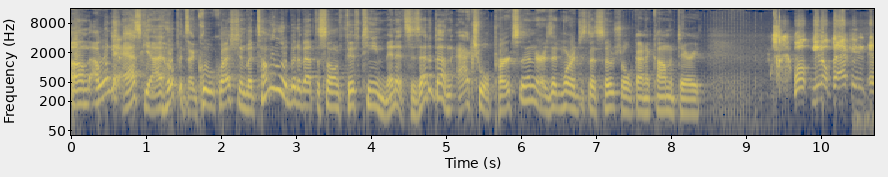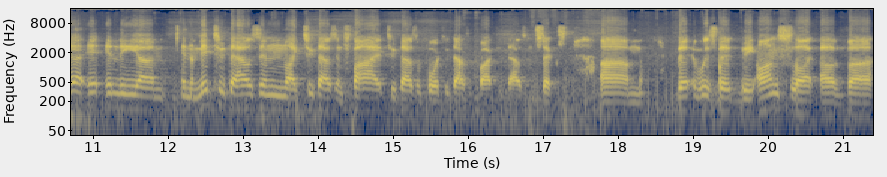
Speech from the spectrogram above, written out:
Um, I wanted to ask you, I hope it's a cool question, but tell me a little bit about the song 15 Minutes. Is that about an actual person, or is it more just a social kind of commentary? Well, you know, back in uh, in the um, in the mid 2000, like 2005, 2004, 2005, 2006. Um, it was the, the onslaught of uh,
